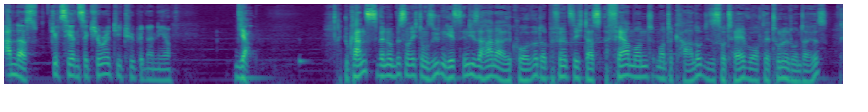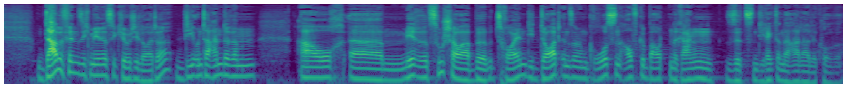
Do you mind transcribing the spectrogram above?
anders. Gibt es hier einen Security-Typ in der Nähe? Ja. Du kannst, wenn du ein bisschen Richtung Süden gehst, in diese Hana-Alkurve, dort befindet sich das Fairmont Monte Carlo, dieses Hotel, wo auch der Tunnel drunter ist. Und da befinden sich mehrere Security-Leute, die unter anderem auch ähm, mehrere Zuschauer be betreuen, die dort in so einem großen aufgebauten Rang sitzen, direkt an der Hana-Alkurve.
